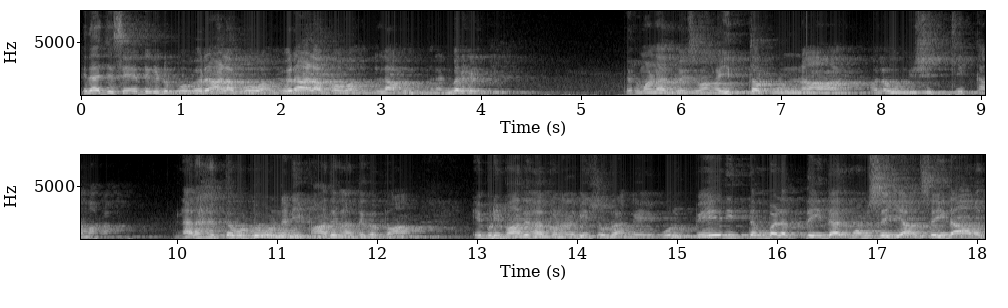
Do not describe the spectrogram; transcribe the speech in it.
ஏதாச்சும் சேர்த்துக்கிட்டு போ. வெறும் ஆளா போவாங்க வெறும் ஆளா போவாங்க. அல்லாஹ் நண்பர்கள். பெருமானார் பேசுவாங்க இத்த புண்ணார் வலவு விஷிக்கி தமரா. நரகத்தை விட்டு ஒண்ணு நீ பாதுகாத்துக்கப்பான் எப்படி பாதுகாக்கணும்? நபி சொல்றாங்க ஒரு பேரித்தம்பளத்தை தர்மம் செய்யா செய்தாவது.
